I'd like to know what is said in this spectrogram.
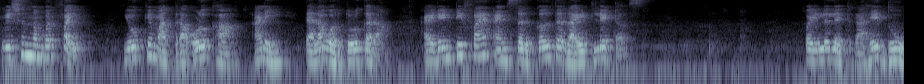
क्वेश्चन नंबर फाईव्ह. योग्य मात्रा ओळखा आणि त्याला वर्तुळ करा. Identify and circle the right letters. पहिलं लेटर आहे धू.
